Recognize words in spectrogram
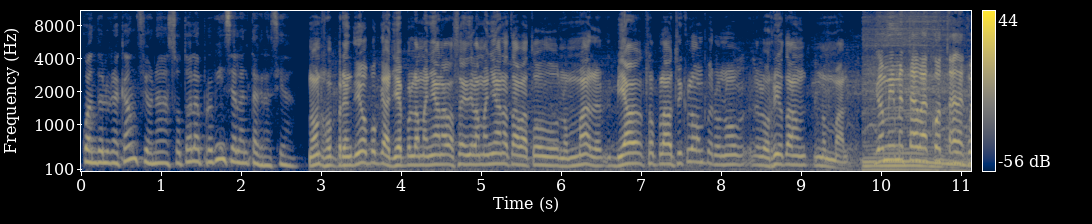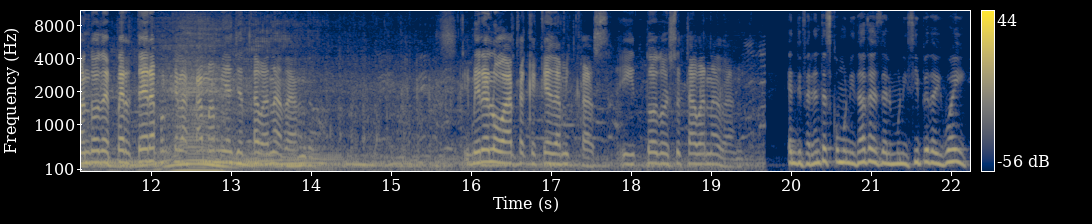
cuando el huracán Fiona azotó a la provincia de la Altagracia. Nos sorprendió porque ayer por la mañana, a las 6 de la mañana, estaba todo normal. Había soplado el ciclón, pero no, los ríos estaban normal. Yo a mí me estaba acostada cuando desperté era porque la cama mía ya estaba nadando. Y mire lo alta que queda mi casa y todo eso estaba nadando. En diferentes comunidades del municipio de Higüey,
